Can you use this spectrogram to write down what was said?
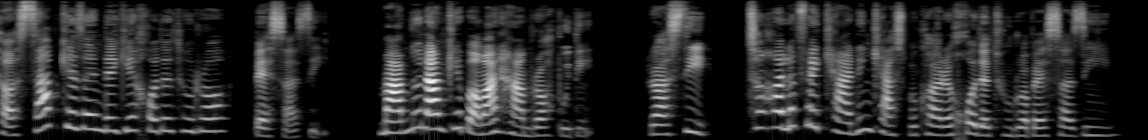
تا سبک زندگی خودتون رو بسازین. ممنونم که با من همراه بودین. راستی تا حالا فکر کردین کسب و کار خودتون رو بسازین؟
